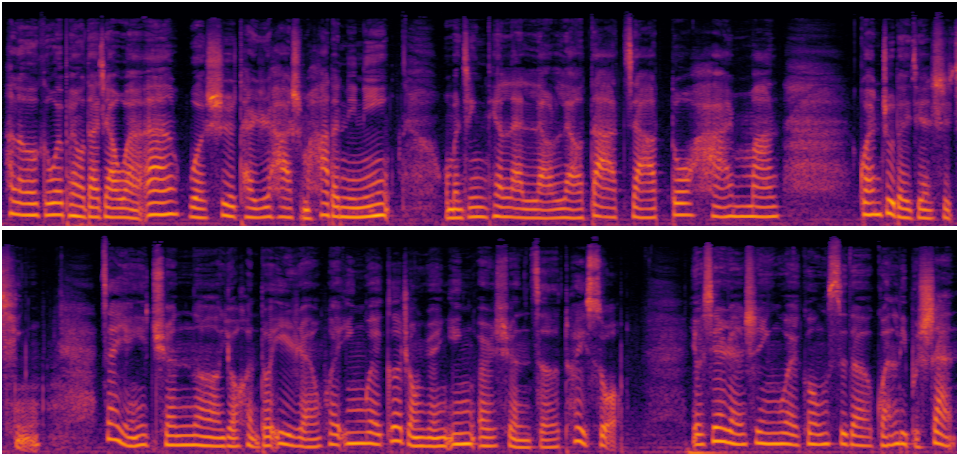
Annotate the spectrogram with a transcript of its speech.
Hello，各位朋友，大家晚安，我是台日哈什么哈的妮妮。我们今天来聊聊大家都还蛮关注的一件事情，在演艺圈呢，有很多艺人会因为各种原因而选择退缩。有些人是因为公司的管理不善，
